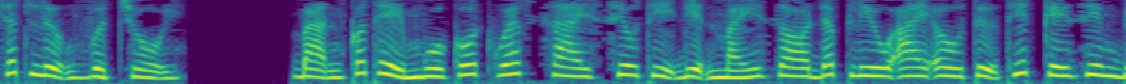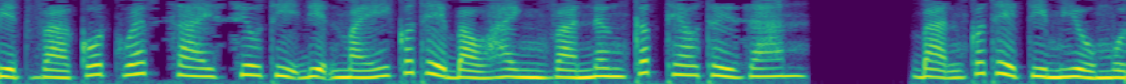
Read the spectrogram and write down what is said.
chất lượng vượt trội. Bạn có thể mua cốt website siêu thị điện máy do WIO tự thiết kế riêng biệt và cốt website siêu thị điện máy có thể bảo hành và nâng cấp theo thời gian. Bạn có thể tìm hiểu một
